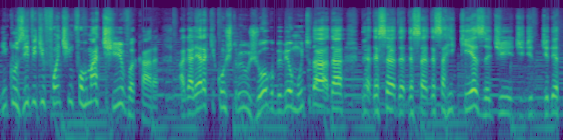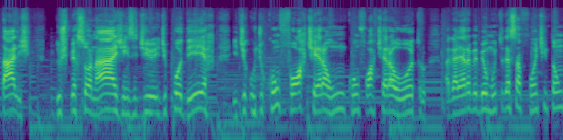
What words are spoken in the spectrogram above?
inclusive de fonte informativa, cara. A galera que construiu o jogo bebeu muito da, da, da dessa, dessa, dessa riqueza de, de, de detalhes dos personagens e de, de poder e de, de quão forte era um, quão forte era outro. A galera bebeu muito dessa fonte, então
